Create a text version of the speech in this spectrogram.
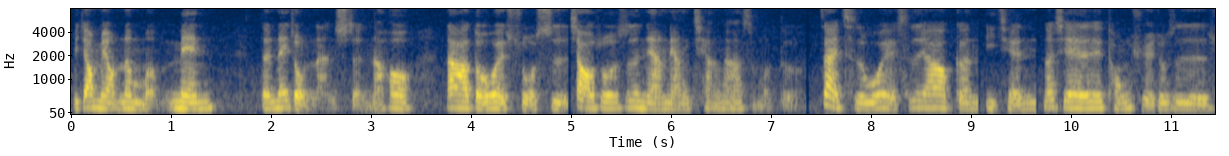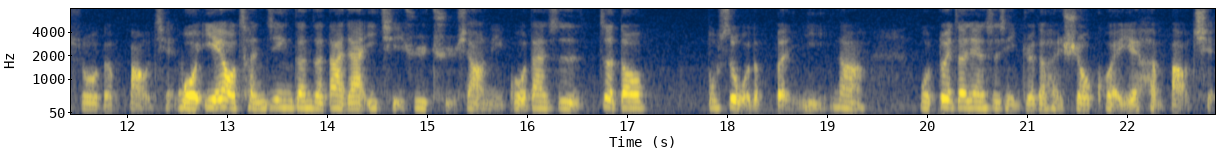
比较没有那么 man 的那种男生，然后。大家都会说是笑，说是娘娘腔啊什么的。在此，我也是要跟以前那些同学，就是说个抱歉。我也有曾经跟着大家一起去取笑你过，但是这都不是我的本意。那我对这件事情觉得很羞愧，也很抱歉。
